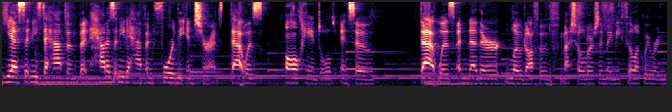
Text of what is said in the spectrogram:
yes, it needs to happen, but how does it need to happen for the insurance? That was all handled, and so that was another load off of my shoulders and made me feel like we were in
